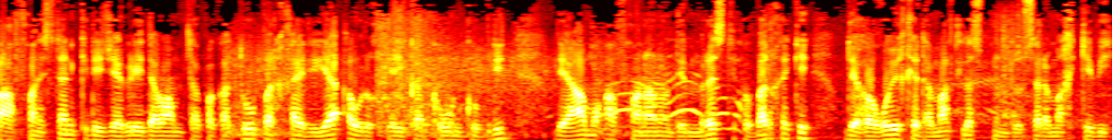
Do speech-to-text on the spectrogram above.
په افغانستان کې د جګړې دوام ته په کتو پر خیریه او روغتیایي کارکوونکو برید د عامو افغانانو د مرستې په برخه کې د هغوی خدمات له ستونزو سره مخ کوي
